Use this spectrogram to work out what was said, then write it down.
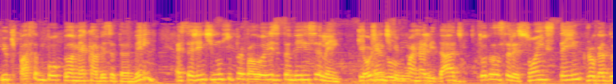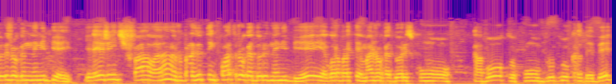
E o que passa um pouco pela minha cabeça também é se a gente não supervaloriza também esse elenco. Porque hoje a gente vive uma realidade que todas as seleções têm jogadores jogando na NBA. E aí a gente fala, ah, o Brasil tem quatro jogadores na NBA, agora vai ter mais jogadores com o Caboclo, com o Bruno Lucas Bebê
